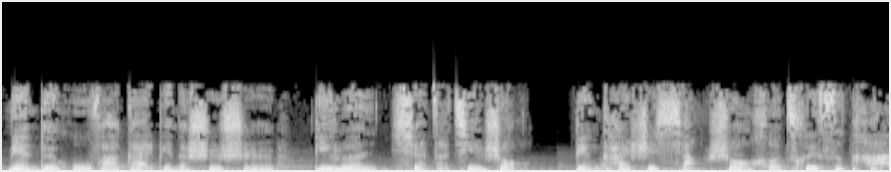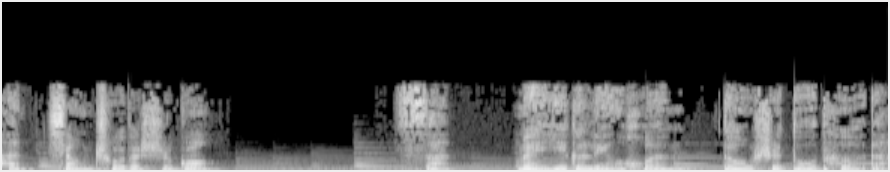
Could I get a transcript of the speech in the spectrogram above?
面对无法改变的事实，迪伦选择接受。并开始享受和崔斯坦相处的时光。三，每一个灵魂都是独特的，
